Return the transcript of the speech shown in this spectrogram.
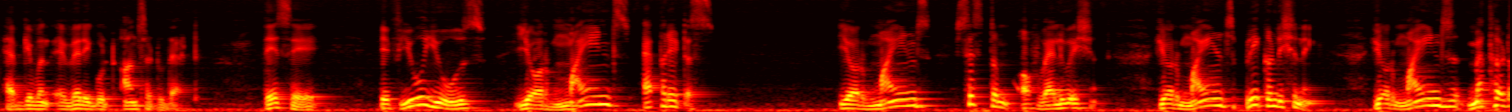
have given a very good answer to that. They say, if you use your mind's apparatus, your mind's system of valuation, your mind's preconditioning, your mind's method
